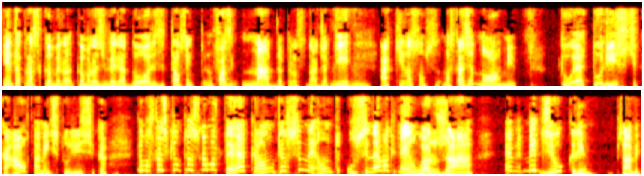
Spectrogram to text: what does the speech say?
entra para as câmaras de vereadores e tal, sem, não fazem nada pela cidade. Aqui, uhum. aqui nós somos uma cidade enorme, tu, é turística, altamente turística. É uma cidade que não tem uma cinemateca, não tem o cinema. O cinema que tem em Guarujá é medíocre. sabe?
